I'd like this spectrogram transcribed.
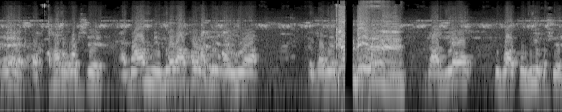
হ্যাঁ করছে। আমার নিজের হাতে লাঠি খাইয়া Gabriel, Gabriel uwa- uwierzył.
